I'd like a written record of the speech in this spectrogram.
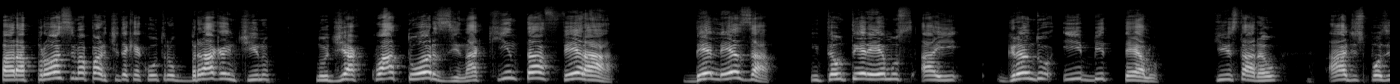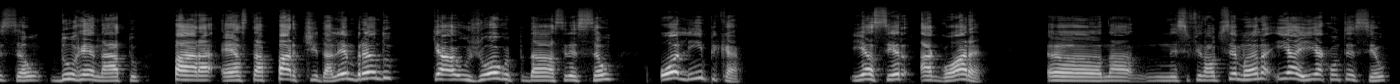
para a próxima partida que é contra o Bragantino no dia 14, na quinta-feira. Beleza? Então teremos aí Grando e Bitelo que estarão à disposição do Renato para esta partida. Lembrando que o jogo da seleção olímpica ia ser agora, uh, na, nesse final de semana, e aí aconteceu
